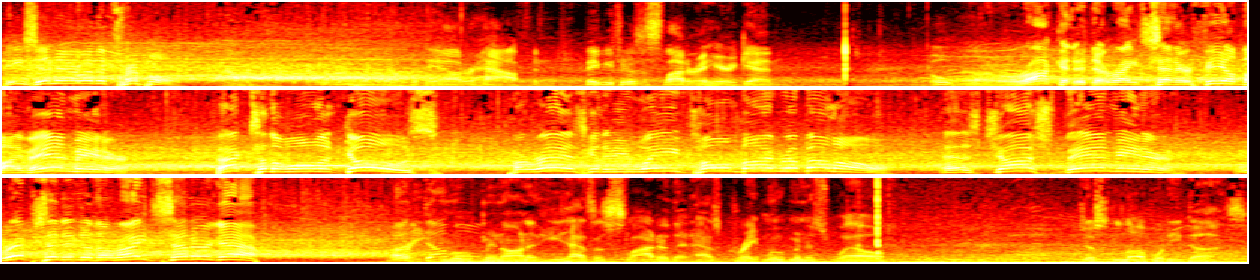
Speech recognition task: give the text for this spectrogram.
He's in there with a triple. Up in the outer half, and maybe throws a slider right here again. Oh. Uh, rocketed to right center field by VanMeter. Back to the wall it goes. Perez going to be waved home by Rabelo as Josh VanMeter rips it into the right center gap. Great movement on it. He has a slider that has great movement as well. Just love what he does.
